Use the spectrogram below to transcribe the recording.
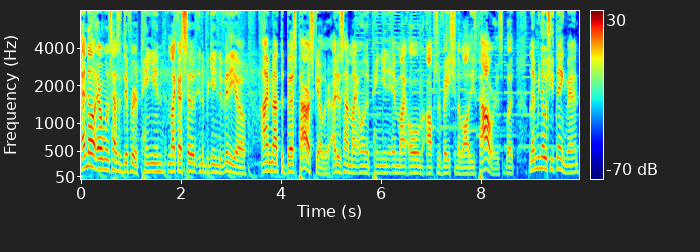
I know everyone has a different opinion. Like I said in the beginning of the video, I'm not the best power scaler. I just have my own opinion and my own observation of all these powers. But let me know what you think, man.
